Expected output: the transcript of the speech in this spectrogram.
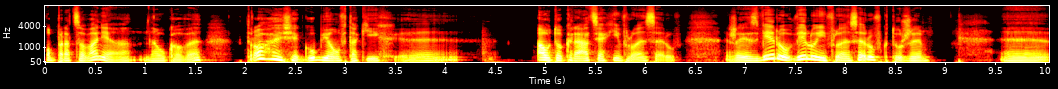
opracowania naukowe trochę się gubią w takich e, autokreacjach influencerów. Że jest wielu, wielu influencerów, którzy E,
